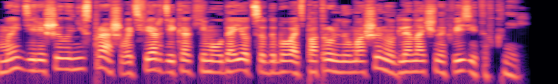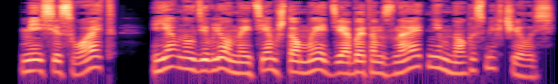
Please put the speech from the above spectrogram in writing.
Мэдди решила не спрашивать Ферди, как ему удается добывать патрульную машину для ночных визитов к ней. Миссис Уайт, явно удивленная тем, что Мэдди об этом знает, немного смягчилась.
